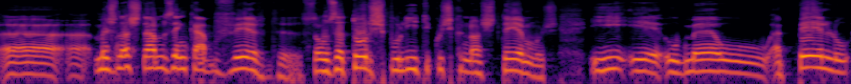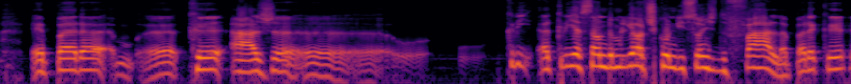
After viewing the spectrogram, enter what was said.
Uh, uh, mas nós estamos em Cabo Verde, são os atores políticos que nós temos, e, e o meu apelo é para uh, que haja a criação de melhores condições de fala para que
